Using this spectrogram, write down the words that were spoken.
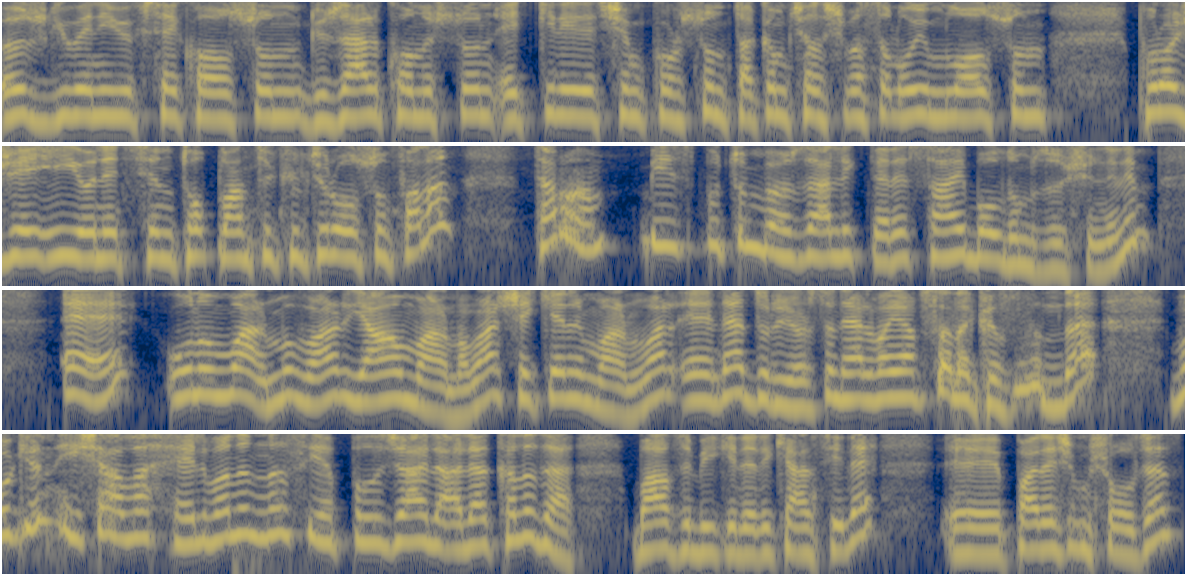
özgüveni yüksek olsun, güzel konuşsun, etkili iletişim kursun, takım çalışmasına uyumlu olsun, projeyi iyi yönetsin, toplantı kültürü olsun falan. Tamam biz bütün bu özelliklere sahip olduğumuzu düşünelim. E unun var mı? Var. Yağın var mı? Var. Şekerin var mı? Var. E ne duruyorsun? Helva yapsana kısmında. Bugün inşallah helvanın nasıl yapılacağıyla alakalı da bazı bilgileri kendisiyle e, paylaşmış olacağız.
